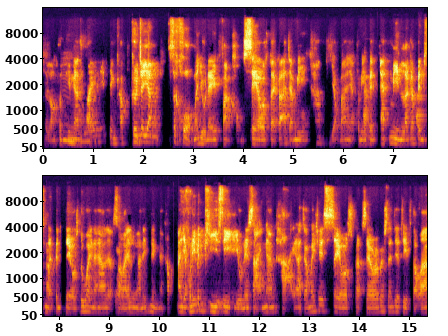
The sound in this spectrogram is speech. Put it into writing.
เดี๋ยวลองอืมทีมงานสไลด์ให้นิดนึงครับ คือจะยังสโคปมาอยู่ในฝั่งของเซลล์แต่ก็อาจจะมีคาบเกี่ยวบ้างอย่างคนนี้เป็นแอดมินแล้วก็เป็นเหมือนเป็นเซลล์ด้วยนะฮะเดี๋ยวสไลด์ลงมานิดนึงนะครับอะอย่างคนนี้เป็น PC อยู่ในสายงานขาย อาจจะไม่ใช่เซลล์แบบเซลล์ representative แต่ว่า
